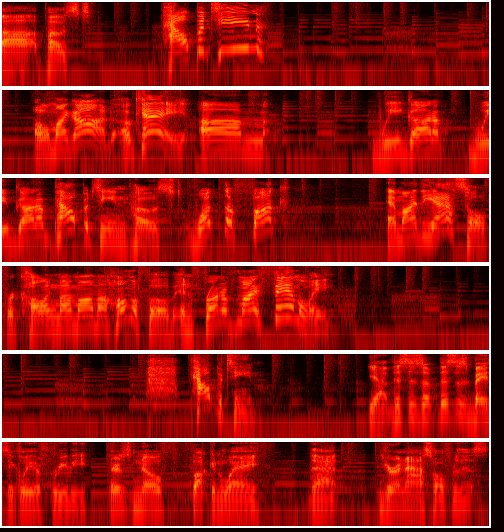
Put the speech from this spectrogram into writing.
uh, post. Palpatine? Oh my god. Okay. Um we got a we've got a Palpatine post. What the fuck? Am I the asshole for calling my mom a homophobe in front of my family? Palpatine. Yeah, this is a this is basically a freebie. There's no fucking way that you're an asshole for this.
